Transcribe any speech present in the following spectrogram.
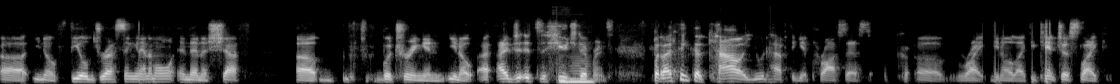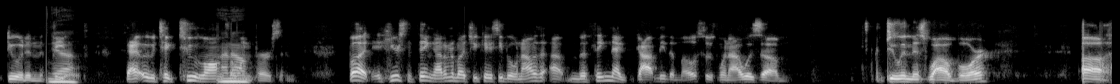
uh, you know, field dressing an animal, and then a chef, uh, butchering, and you know, I, I it's a huge Mhm. difference. But I think a cow you would have to get processed uh, right. You know, like you can't just like do it in the Yeah. field. That would take too long I for know. one person. But here's the thing: I don't know about you, Casey, but when I was uh, the thing that got me the most was when I was um, doing this wild boar. Uh,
